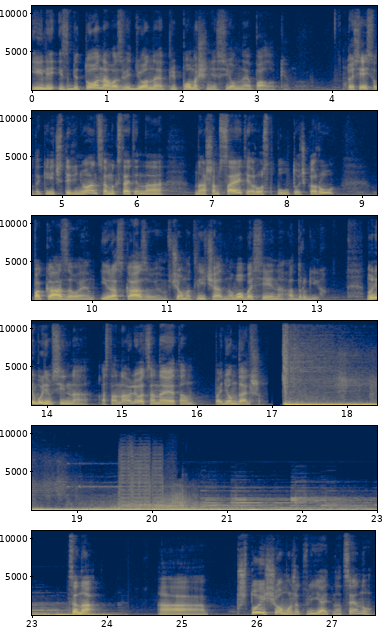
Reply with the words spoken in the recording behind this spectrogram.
или из бетона, возведенная при помощи несъемной опалубки. То есть есть вот такие четыре нюанса. Мы, кстати, на нашем сайте rostpool.ru показываем и рассказываем, в чем отличие одного бассейна от других. Но не будем сильно останавливаться на этом, пойдем дальше. Цена. А, что еще может влиять на цену,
